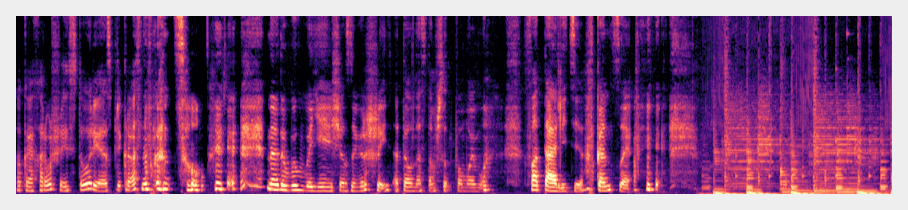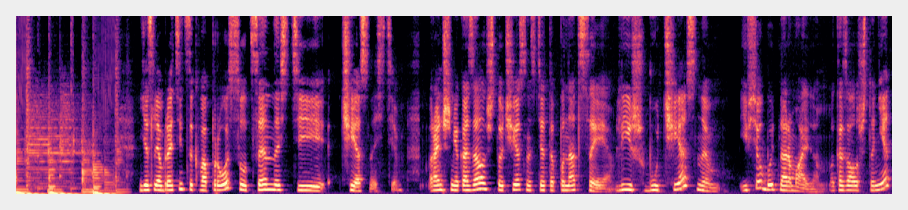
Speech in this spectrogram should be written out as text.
Какая хорошая история с прекрасным концом. Надо было бы ей еще завершить, а то у нас там что-то, по-моему, фаталити в конце. если обратиться к вопросу ценности честности. Раньше мне казалось, что честность это панацея. Лишь будь честным, и все будет нормально. Оказалось, что нет.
